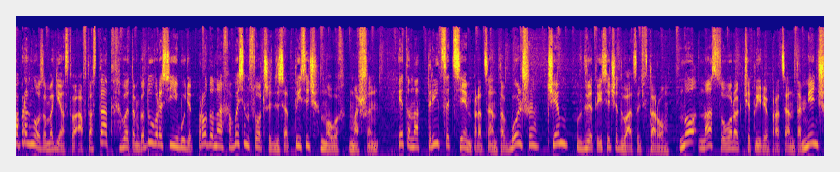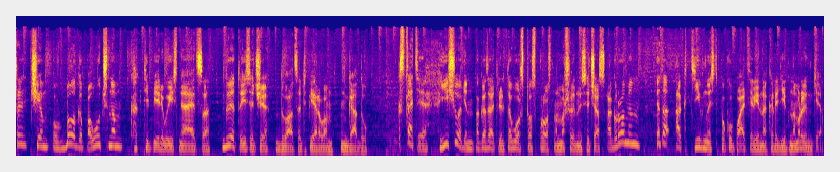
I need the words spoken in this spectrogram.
По прогнозам агентства «Автостат», в этом году в России будет продано 860 тысяч новых машин. Это на 37% больше, чем в 2022, но на 44% меньше, чем в благополучном, как теперь выясняется, 2021 году. Кстати, еще один показатель того, что спрос на машины сейчас огромен, это активность покупателей на кредитном рынке.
